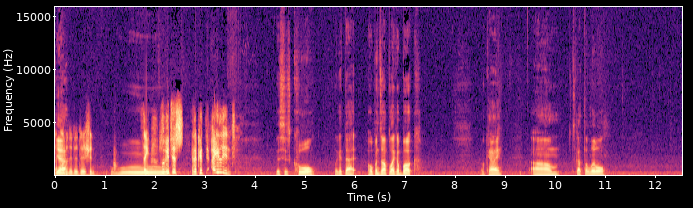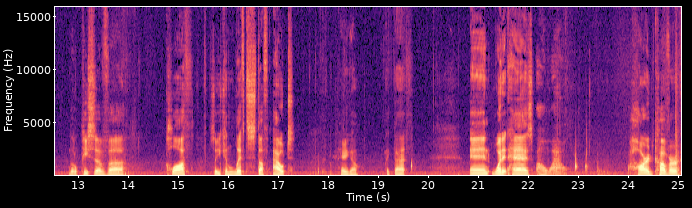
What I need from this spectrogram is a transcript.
Yeah. limited edition. Ooh. Like, look at this, and look at the island. This is cool. Look at that. Opens up like a book. Okay. Um, it's got the little little piece of uh, cloth so you can lift stuff out. Here you go. Like that. And what it has, oh wow. Hardcover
